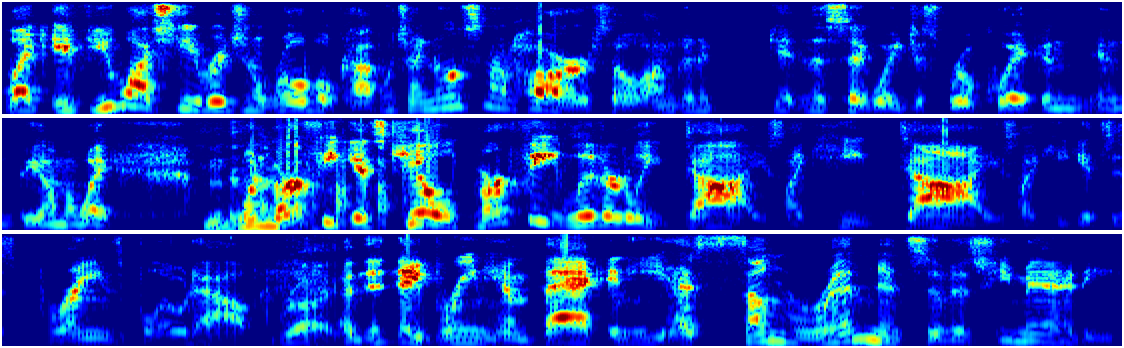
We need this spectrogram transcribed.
Like if you watch the original RoboCop, which I know is not hard, so I'm gonna get in the segue just real quick and, and be on my way. When Murphy gets killed, Murphy literally dies. Like he dies. Like he gets his brains blowed out Right. and then they bring him back and he has some remnants of his humanity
